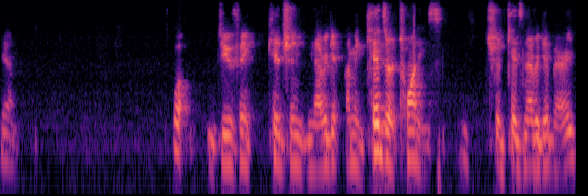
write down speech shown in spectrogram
Yeah. Well, do you think kids should never get? I mean, kids are twenties. Should kids never get married?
